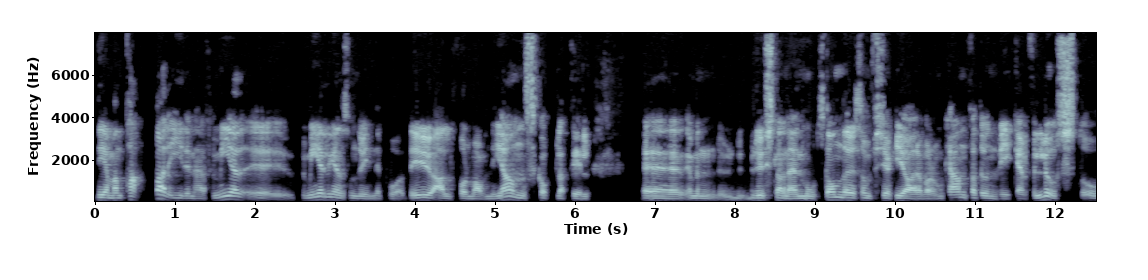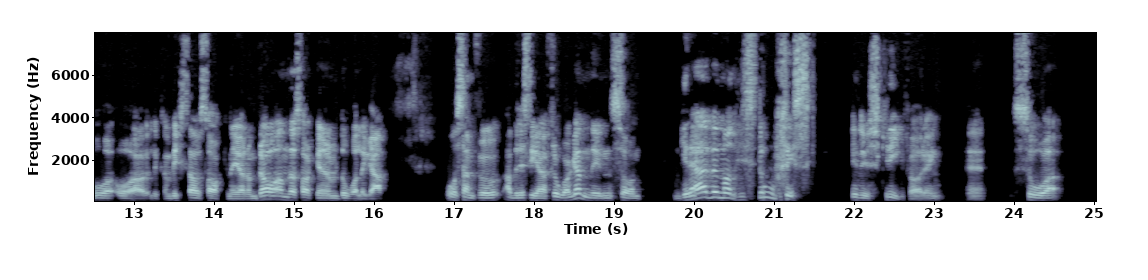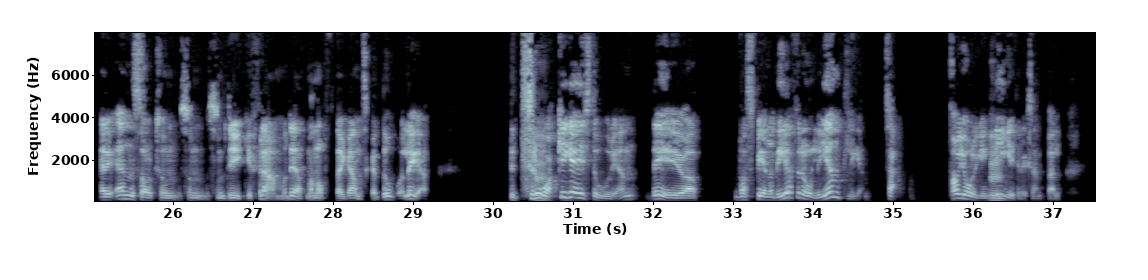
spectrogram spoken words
det man tappar i den här eh, förmedlingen som du är inne på, det är ju all form av nyans kopplat till eh, men, Ryssland är en motståndare som försöker göra vad de kan för att undvika en förlust. Och, och liksom, vissa av sakerna gör de bra, andra saker är de dåliga. Och sen för att adressera frågan din så gräver man historiskt i rysk krigföring eh, så är det en sak som, som, som dyker fram och det är att man ofta är ganska dåliga. Det tråkiga i historien, det är ju att vad spelar det för roll egentligen? Ta Georgienkriget mm. till exempel.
